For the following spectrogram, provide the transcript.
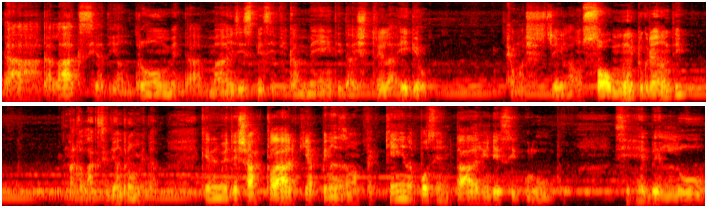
da galáxia de Andrômeda, mais especificamente da estrela Rigel. É uma estrela, um sol muito grande na galáxia de Andrômeda. Queremos deixar claro que apenas uma pequena porcentagem desse grupo se rebelou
